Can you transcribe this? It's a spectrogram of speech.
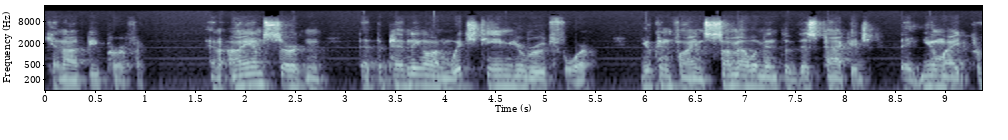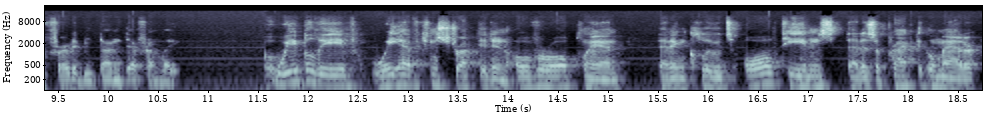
cannot be perfect. And I am certain that depending on which team you root for, you can find some element of this package that you might prefer to be done differently. But we believe we have constructed an overall plan that includes all teams that, as a practical matter,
